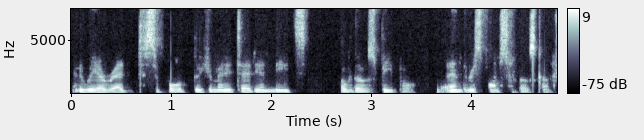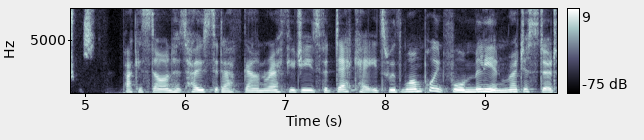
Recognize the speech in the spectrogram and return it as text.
And we are ready to support the humanitarian needs of those people and the response of those countries. Pakistan has hosted Afghan refugees for decades, with 1.4 million registered.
